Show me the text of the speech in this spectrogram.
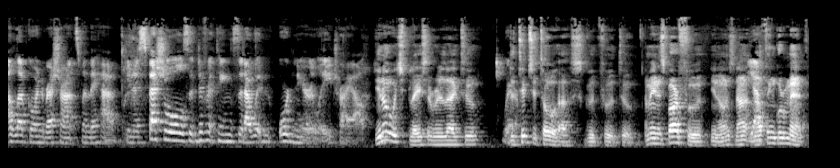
I love going to restaurants when they have you know specials and different things that I wouldn't ordinarily try out. You know which place I really like too? Where? The Tipsy Toad has good food too. I mean, it's bar food. You know, it's not nothing gourmet.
